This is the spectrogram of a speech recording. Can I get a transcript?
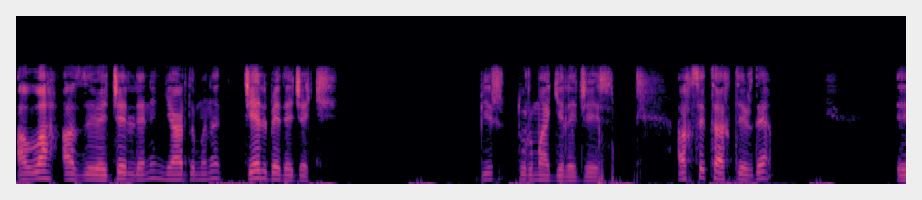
Allah Azze ve Celle'nin yardımını celbedecek bir duruma geleceğiz. Aksi takdirde e,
